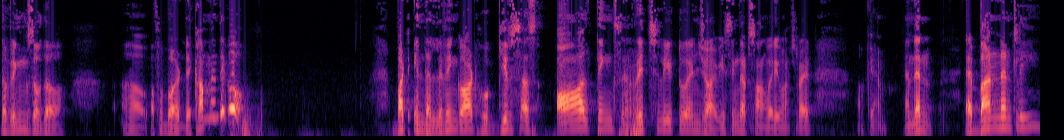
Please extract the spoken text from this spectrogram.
the wings of the, uh, of a bird. They come and they go. But in the living God who gives us all things richly to enjoy. We sing that song very much, right? Okay. And then abundantly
